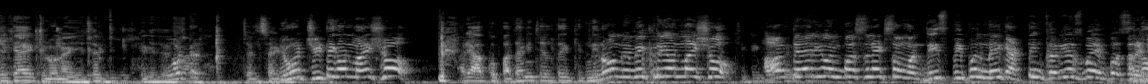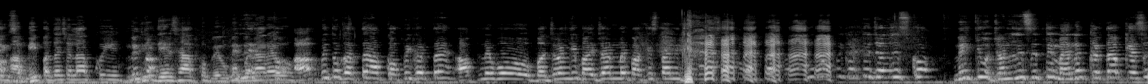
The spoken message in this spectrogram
ये क्या है खिलौना है ये? चल ठीक है चल चल side you are cheating on my show अरे आपको पता नहीं चलता है कितनी no mimicry on my show how dare you impersonate someone? These people make acting careers by तो impersonating अभी पता चला आपको ये? इतनी तो- देर से आपको बेवकूफ़ बना रहे तो हो। आप भी तो करते हैं आप कॉपी करते हैं। आपने वो बजरंगी भाईजान में पाकिस्तानी कॉपी करते हो। जर्नलिस्ट को? नहीं क्यों? जर्नलिस्ट इतनी मेहनत करता है आप कैसे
